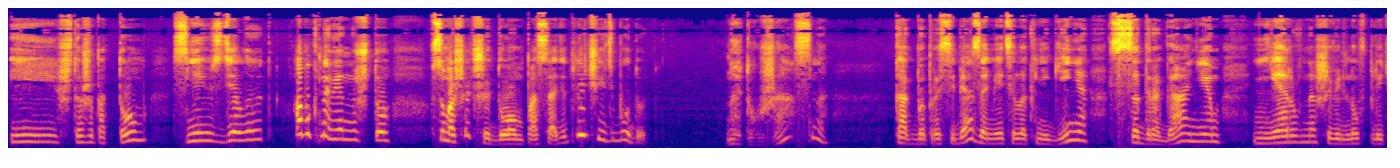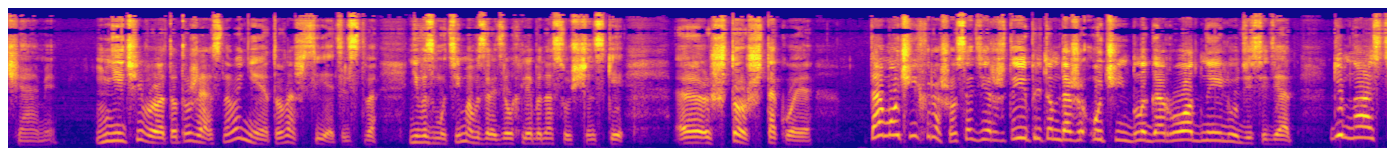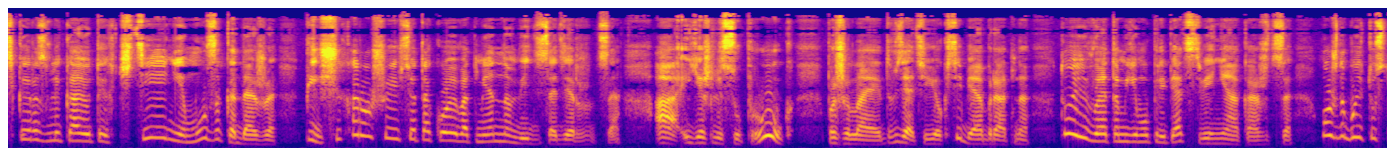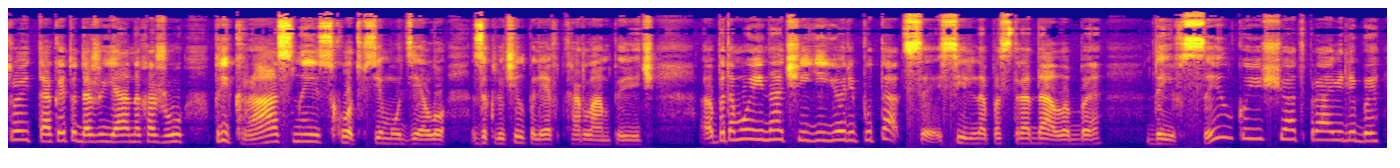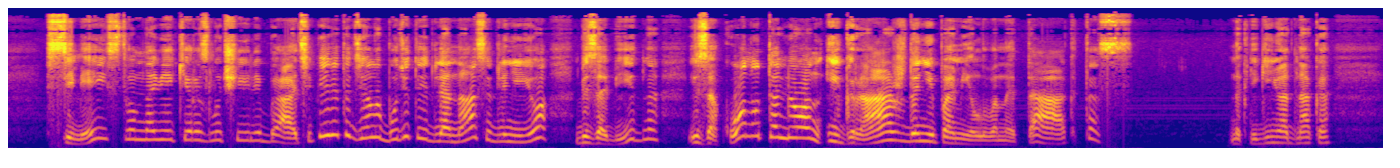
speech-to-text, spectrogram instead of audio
И что же потом с нею сделают? Обыкновенно что в сумасшедший дом посадят, лечить будут. Но это ужасно как бы про себя заметила княгиня с содроганием, нервно шевельнув плечами. Ничего тут ужасного нету, ваше сиятельство, невозмутимо возразил хлебоносущенский. Э, что ж такое? Там очень хорошо содержат, и притом даже очень благородные люди сидят. Гимнастикой развлекают их, чтение, музыка даже, пища хорошая и все такое в отменном виде содержится. А если супруг пожелает взять ее к себе обратно, то и в этом ему препятствия не окажется. Можно будет устроить так, это даже я нахожу прекрасный исход всему делу, заключил Полев Харлампович. А потому иначе ее репутация сильно пострадала бы, да и в ссылку еще отправили бы, с семейством навеки разлучили бы. А теперь это дело будет и для нас, и для нее безобидно, и закон утолен, и граждане помилованы. Так-то-с. На княгиню однако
